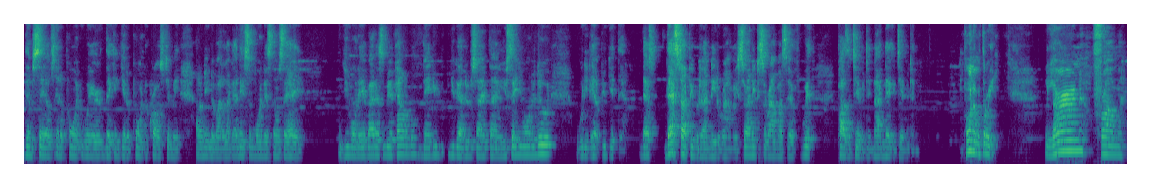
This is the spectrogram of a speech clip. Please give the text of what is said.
themselves in a point where they can get a point across to me. I don't need nobody like that. I need someone that's gonna say, "Hey, you want everybody else to be accountable? Then you you got to do the same thing. You say you want to do it, we need to help you get there." That's that's type of people that I need around me. So I need to surround myself with positivity, not negativity. Point number three: learn from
